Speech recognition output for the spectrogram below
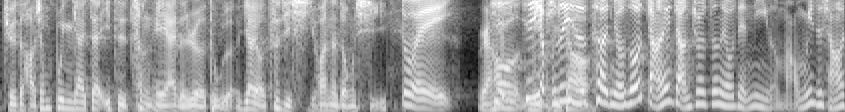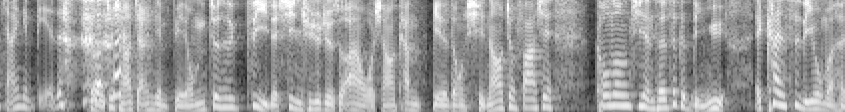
觉得好像不应该再一直蹭 AI 的热度了，要有自己喜欢的东西。对。然后其实也不是一直蹭，有时候讲一讲就真的有点腻了嘛。我们一直想要讲一点别的，对，就想要讲一点别的。我们就是自己的兴趣，就觉得说啊，我想要看别的东西，然后就发现空中计程车这个领域，哎，看似离我们很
